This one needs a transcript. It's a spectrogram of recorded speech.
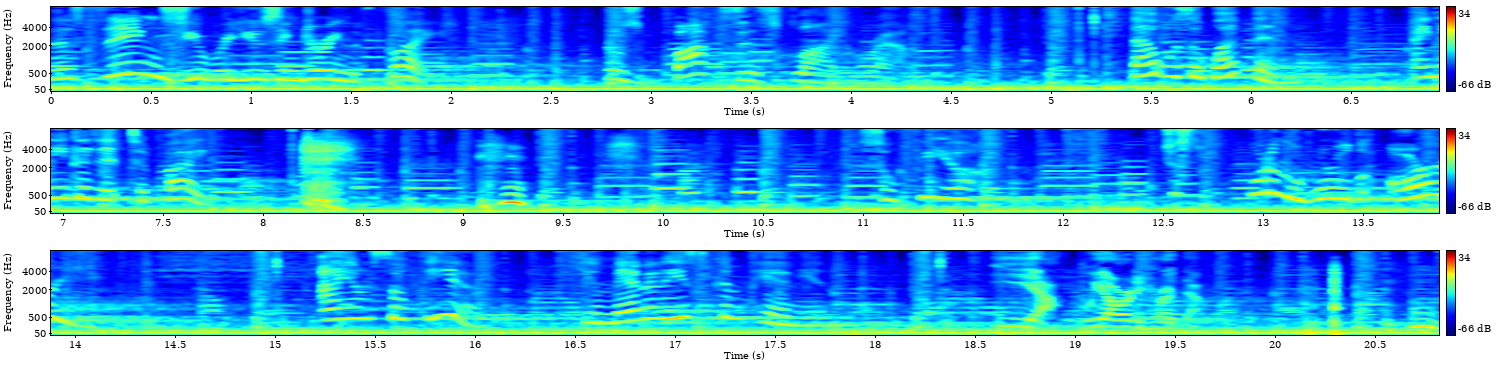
The things you were using during the fight. Those boxes flying around. That was a weapon. I needed it to fight. Sophia, just what in the world are you? I am Sophia, humanity's companion. Yeah, we already heard that one.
